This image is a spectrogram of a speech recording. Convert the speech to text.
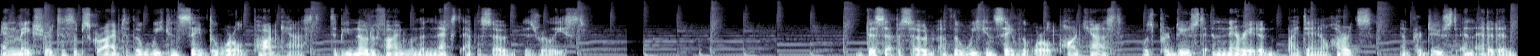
And make sure to subscribe to the We Can Save the World podcast to be notified when the next episode is released. This episode of the We Can Save the World podcast was produced and narrated by Daniel Hartz and produced and edited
